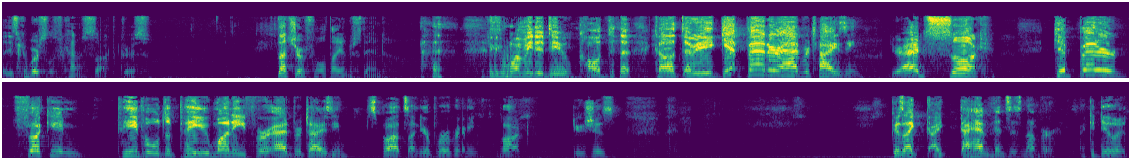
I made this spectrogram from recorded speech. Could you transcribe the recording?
These commercials have kind of sucked, Chris. It's not your fault. I understand. you want me to do call it- call WWE. Get better advertising. Your ads suck. Get better fucking people to pay you money for advertising spots on your programming block, douches. Because I, I I have Vince's number. I could do it.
